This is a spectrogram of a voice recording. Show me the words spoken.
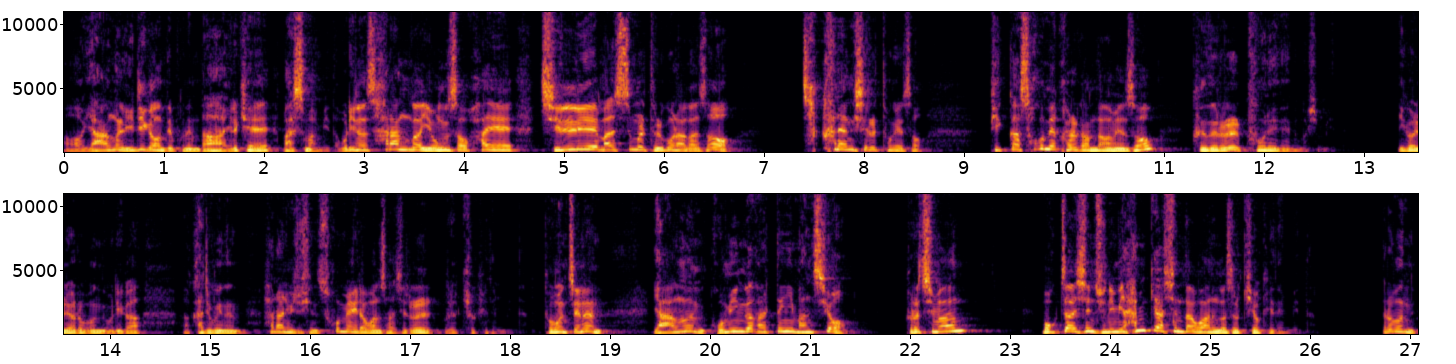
어, 양을 이리 가운데 보낸다 이렇게 말씀합니다. 우리는 사랑과 용서, 화해, 진리의 말씀을 들고 나가서 착한 행실을 통해서 빛과 소금의 역할을 감당하면서 그들을 구원해야 되는 것입니다. 이걸 여러분 우리가 가지고 있는 하나님이 주신 소명이라고 하는 사실을 우리가 기억해야 됩니다. 두 번째는 양은 고민과 갈등이 많지요. 그렇지만 목자이신 주님이 함께 하신다고 하는 것을 기억해야 됩니다. 여러분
